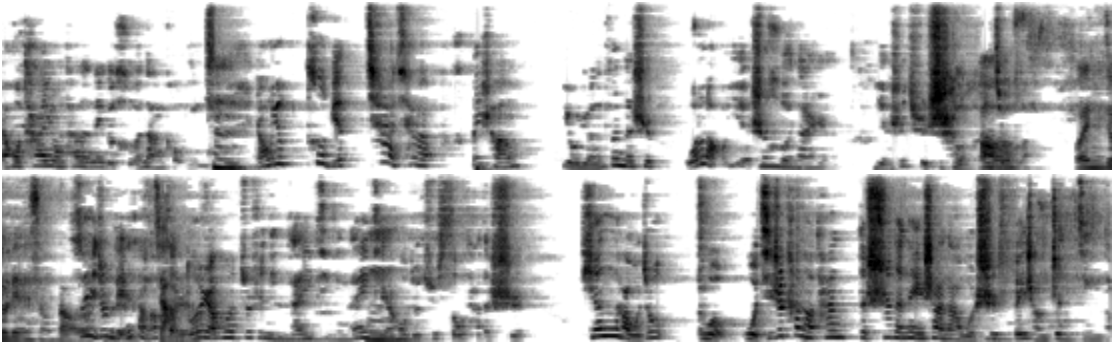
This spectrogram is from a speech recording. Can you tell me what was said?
然后他用他的那个河南口音，嗯，然后又特别恰恰非常有缘分的是，我姥爷是河南人，也是去世了很久了，所以你就联想到了，所以就联想到很多，然后就是拧在一起，拧在一起，然后我就去搜他的诗，天呐，我就我我其实看到他的诗的那一刹那，我是非常震惊的，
